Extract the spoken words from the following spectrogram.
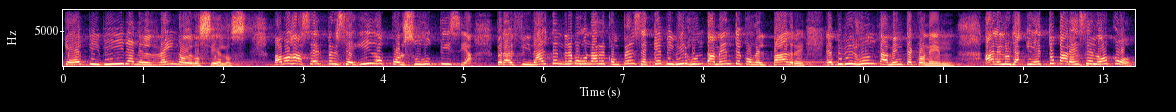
que es vivir en el reino de los cielos. Vamos a ser perseguidos por su justicia, pero al final tendremos una recompensa, que es vivir juntamente con el Padre, es vivir juntamente con Él. Aleluya. Y esto parece loco,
